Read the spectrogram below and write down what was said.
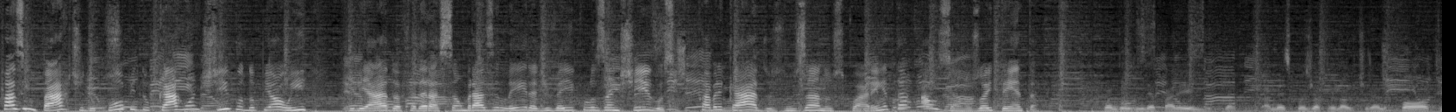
fazem parte do Clube do Carro Antigo do Piauí, filiado à Federação Brasileira de Veículos Antigos, fabricados nos anos 40 aos anos 80. Quando eu me deparei, a minha esposa já foi logo tirando foto,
